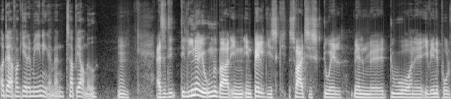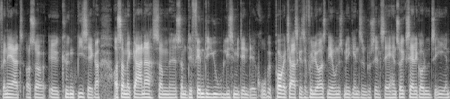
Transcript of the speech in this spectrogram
Og derfor giver det mening, at man tager Bjerg med. Mm. Altså, det, det ligner jo umiddelbart en, en belgisk-svejtisk duel mellem øh, duoerne i Vindepol Fanert og så øh, Køkken Bisækker, og så med Ghana som, øh, som det femte jul, ligesom i den der gruppe. Pogacar skal selvfølgelig også nævnes, men igen, som du selv sagde, han så ikke særlig godt ud til EM.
